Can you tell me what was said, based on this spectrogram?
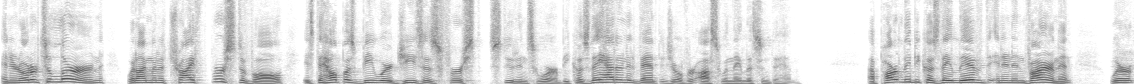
And in order to learn, what I'm going to try first of all is to help us be where Jesus' first students were, because they had an advantage over us when they listened to him. Uh, partly because they lived in an environment where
